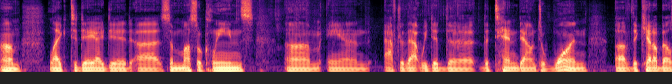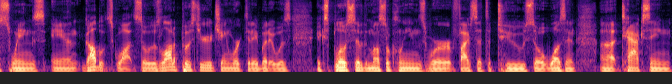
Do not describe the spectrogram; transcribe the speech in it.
Um, like today i did uh, some muscle cleans um, and after that we did the the 10 down to one of the kettlebell swings and goblet squats. So there was a lot of posterior chain work today, but it was explosive. The muscle cleans were five sets of two, so it wasn't uh, taxing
